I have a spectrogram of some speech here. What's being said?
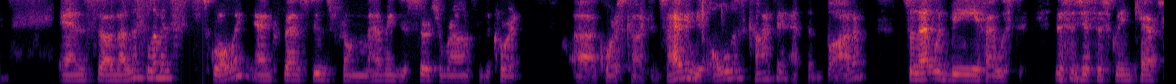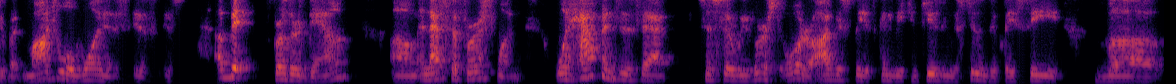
And so now this limits scrolling and prevents students from having to search around for the current uh, course content. So having the oldest content at the bottom, so that would be if I was to, this is just a screen capture, but module one is, is, is a bit further down, um, and that's the first one. What happens is that since they're reversed order, obviously it's going to be confusing to students if they see the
